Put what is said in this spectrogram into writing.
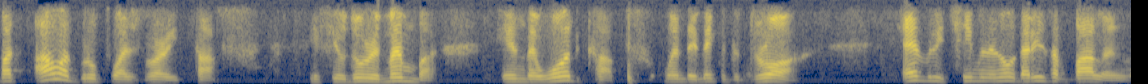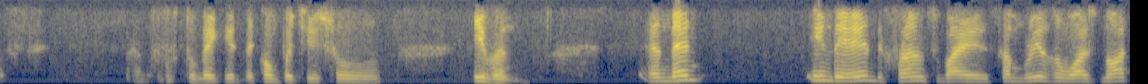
but our group was very tough. If you do remember, in the World Cup when they make the draw, every team, you know, there is a balance to make it the competition even. And then, in the end, France, by some reason, was not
